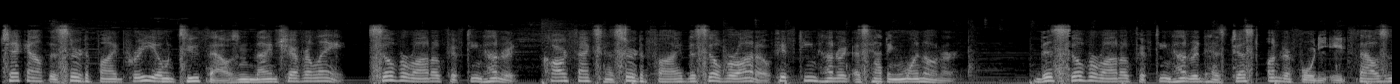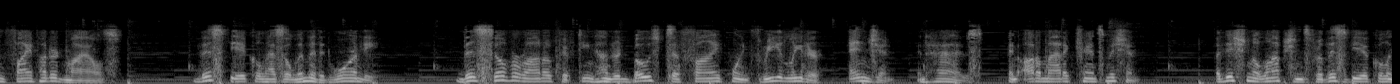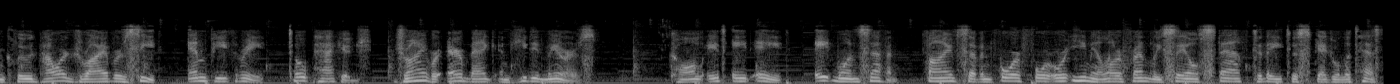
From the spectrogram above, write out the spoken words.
Check out the certified pre-owned 2009 Chevrolet Silverado 1500. Carfax has certified the Silverado 1500 as having one owner. This Silverado 1500 has just under 48,500 miles. This vehicle has a limited warranty. This Silverado 1500 boasts a 5.3-liter engine and has an automatic transmission. Additional options for this vehicle include power driver's seat, MP3, tow package, driver airbag and heated mirrors. Call 888-817-5744 or email our friendly sales staff today to schedule a test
